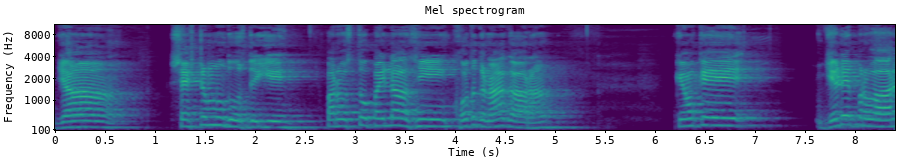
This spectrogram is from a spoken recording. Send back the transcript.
ਜਾਂ ਸਿਸਟਮ ਨੂੰ ਦੋਸ਼ ਦਈਏ, ਪਰ ਉਸ ਤੋਂ ਪਹਿਲਾਂ ਅਸੀਂ ਖੁਦ ਗੁਨਾਹਗਾਰ ਹਾਂ ਕਿਉਂਕਿ ਜਿਹੜੇ ਪਰਿਵਾਰ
